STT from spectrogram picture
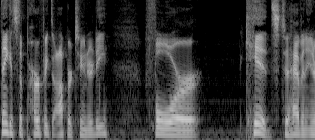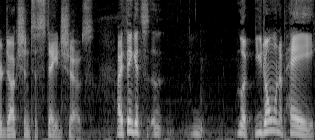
think it's the perfect opportunity for kids to have an introduction to stage shows. I think it's uh, look, you don't want to pay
